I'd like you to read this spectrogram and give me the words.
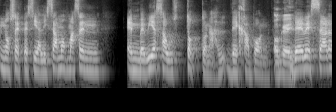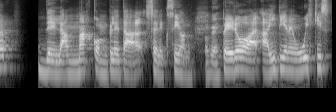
nos especializamos más en, en bebidas autóctonas de Japón. Debe ser de la más completa selección. Pero a- ahí tienen whiskies.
